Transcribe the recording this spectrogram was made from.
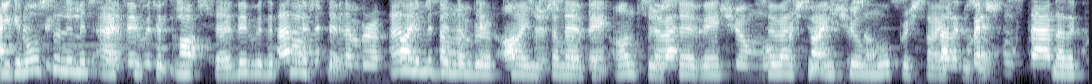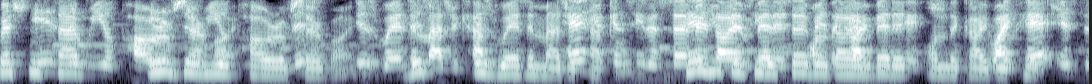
You can access also to limit each survey access with to a each password, survey with a and limit the password and limit the number of times answer someone survey can answer so a as to survey ensure so more as to precise ensure more results. precise Now the results. questions tabs Now the questions is the real power of is the real SurvAI. power of This SurvAI. is where the This magic is where the happens. magic Here you can see the survey Here you that I can see the embedded survey on the that I Guide embedded page. on the Guide View Right here page. is the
